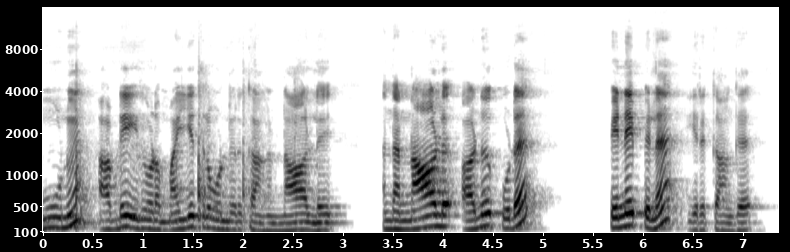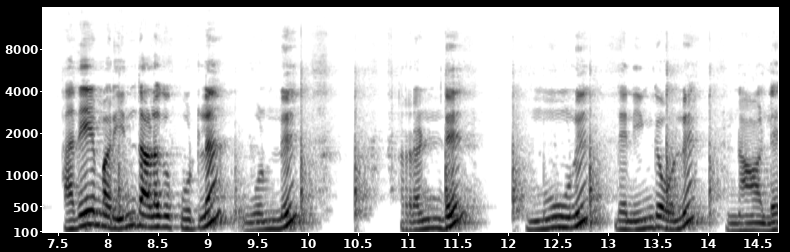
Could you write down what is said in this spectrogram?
மூணு அப்படியே இதோட மையத்தில் ஒன்று இருக்காங்க நாலு. அந்த நாலு அணு கூட பிணைப்பில் இருக்காங்க. அதே மாதிரி இந்த அலகு கூட்டில் ஒன்று ரெண்டு மூணு தென் இங்கே ஒன்று நாலு.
